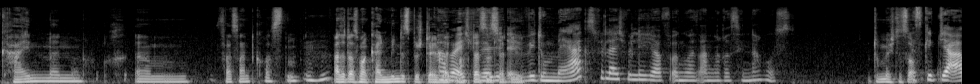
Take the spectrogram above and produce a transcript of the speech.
keinen ähm, Versandkosten. Also, dass man keinen Mindestbestellwert Mhm. Aber macht, ich das will, ist ja die. wie du merkst, vielleicht will ich auf irgendwas anderes hinaus. Du möchtest auch Es gibt ja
